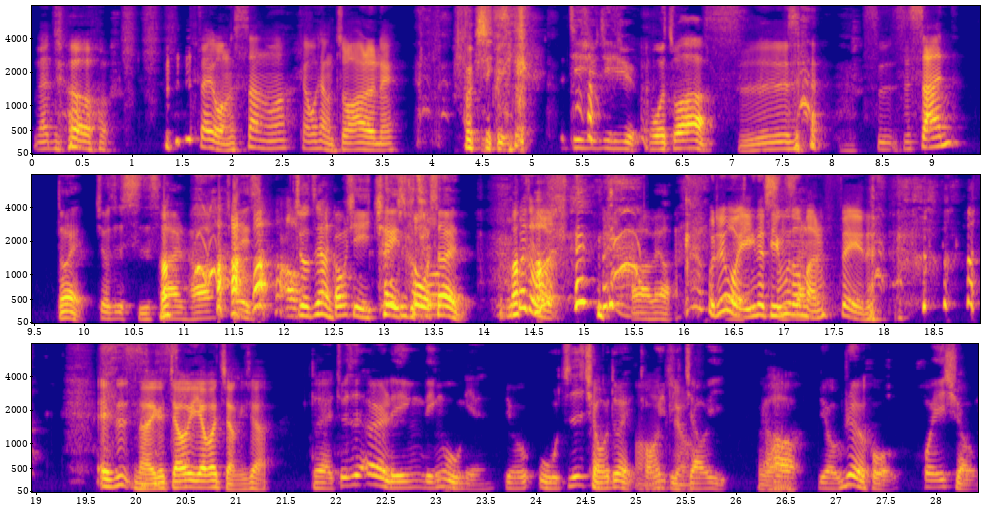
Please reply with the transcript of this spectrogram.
那就再往上吗？看我想抓了呢。不行，继续继续，我抓。十 十十三，对，就是十三。好，Chase，就这样。恭喜 Chase 获胜。为什么？好了，没有。我觉得我赢的题目都蛮废的。哎，是哪一个交易？要不要讲一下？对，就是二零零五年有五支球队哦同一笔交易，然后有热火、灰熊、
